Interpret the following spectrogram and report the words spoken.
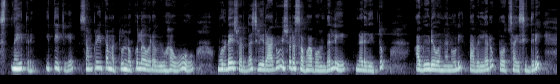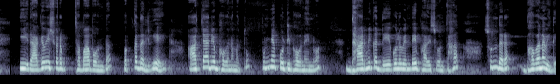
ಸ್ನೇಹಿತರೆ, ಇತ್ತೀಚೆಗೆ ಸಂಪ್ರೀತ ಮತ್ತು ನಕುಲ್ ಅವರ ವಿವಾಹವು ಮುರುಡೇಶ್ವರದ ಶ್ರೀ ರಾಘವೇಶ್ವರ ಸಭಾಭವನದಲ್ಲಿ ನಡೆದಿತ್ತು. ಆ ವಿಡಿಯೋವನ್ನು ನೋಡಿ ತಾವೆಲ್ಲರೂ ಪ್ರೋತ್ಸಾಹಿಸಿದ್ದಿರಿ. ಈ ರಾಘವೇಶ್ವರ ಸಭಾಭವನದ ಪಕ್ಕದಲ್ಲಿಯೇ ಆಚಾರ್ಯ ಭವನ ಮತ್ತು ಪುಣ್ಯಕೋಟಿ ಭವನ ಎನ್ನುವ ಧಾರ್ಮಿಕ ದೇಗುಲವೆಂದೇ ಭಾವಿಸುವಂತಹ ಸುಂದರ ಭವನವಿದೆ.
